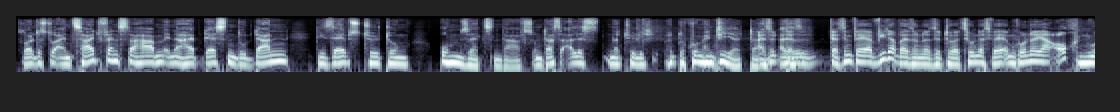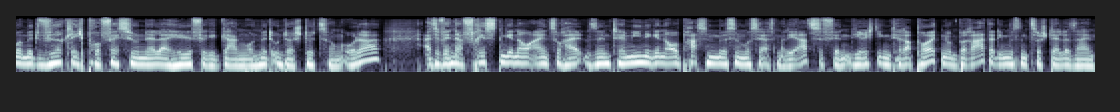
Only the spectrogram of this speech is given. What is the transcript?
solltest du ein Zeitfenster haben, innerhalb dessen du dann die Selbsttötung umsetzen darfst. Und das alles natürlich dokumentiert. Dann. Also, also das, da sind wir ja wieder bei so einer Situation, das wäre im Grunde ja auch nur mit wirklich professioneller Hilfe gegangen und mit Unterstützung, oder? Also wenn da Fristen genau einzuhalten sind, Termine genau passen müssen, muss ja erstmal die Ärzte finden, die richtigen Therapeuten und Berater, die müssen zur Stelle sein.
